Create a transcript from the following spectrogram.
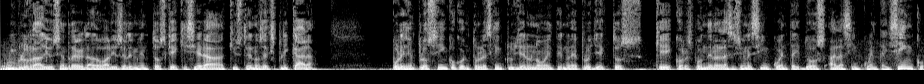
en Blue Radio se han revelado varios elementos que quisiera que usted nos explicara. Por ejemplo, cinco controles que incluyeron 99 proyectos que corresponden a las sesiones 52 a las 55.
